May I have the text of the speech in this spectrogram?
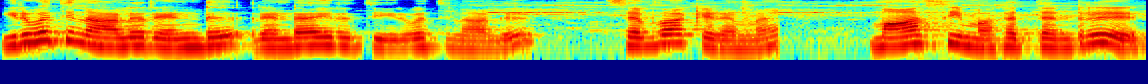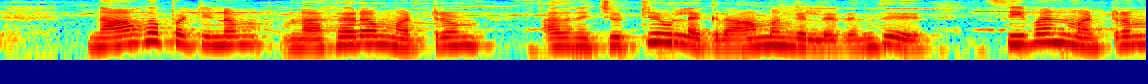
இருபத்தி நாலு ரெண்டு ரெண்டாயிரத்தி இருபத்தி நாலு செவ்வாய்க்கிழமை. மாசி மகத்தன்று நாகப்பட்டினம் நகரம் மற்றும் அதனை சுற்றியுள்ள கிராமங்களிலிருந்து சிவன் மற்றும்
